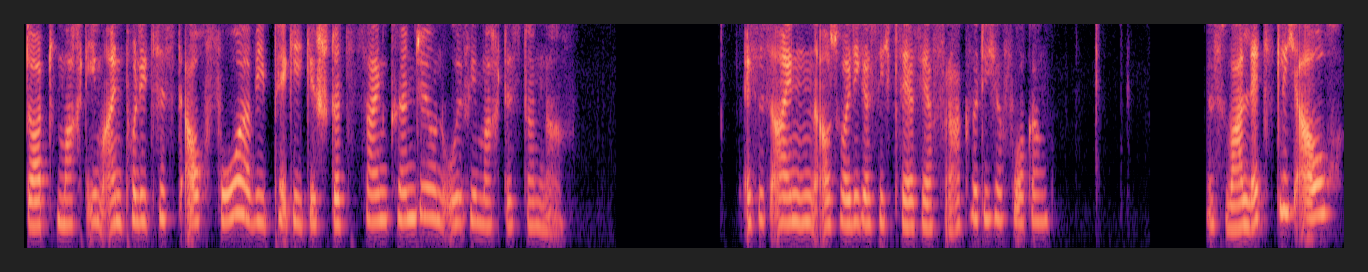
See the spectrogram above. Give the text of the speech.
Dort macht ihm ein Polizist auch vor, wie Peggy gestürzt sein könnte und Ulfi macht es dann nach. Es ist ein aus heutiger Sicht sehr, sehr fragwürdiger Vorgang. Es war letztlich auch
